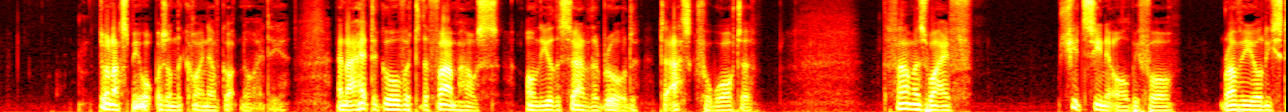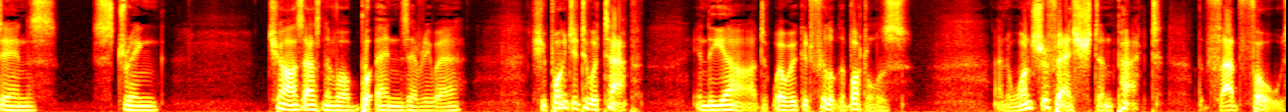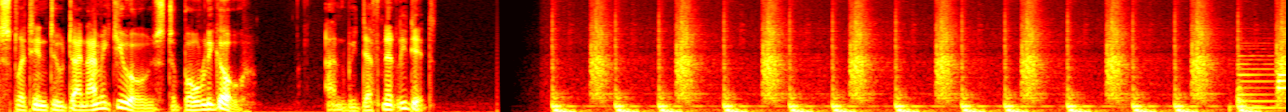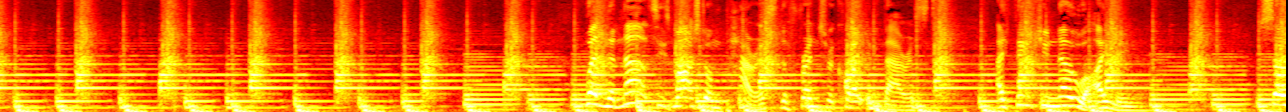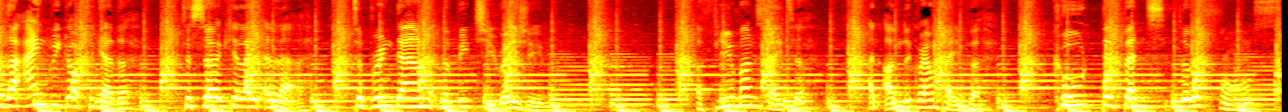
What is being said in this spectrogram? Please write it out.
Don't ask me what was on the coin, I've got no idea. And I had to go over to the farmhouse on the other side of the road to ask for water. The farmer's wife, she'd seen it all before ravioli stains, string, Charles Aznavour butt ends everywhere. She pointed to a tap in the yard where we could fill up the bottles. And once refreshed and packed, the Fab Fours split into dynamic duos to boldly go. And we definitely did. When the Nazis marched on Paris, the French were quite embarrassed. I think you know what I mean. So the angry got together to circulate a letter to bring down the Vichy regime. A few months later, an underground paper called Defense de la France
